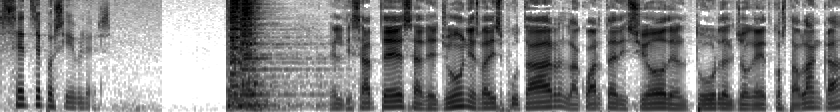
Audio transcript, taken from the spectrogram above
16 possibles. El dissabte 7 de juny es va disputar la quarta edició del Tour del Joguet Costa Blanca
